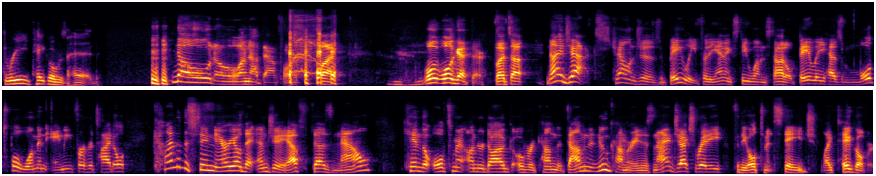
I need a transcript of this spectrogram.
three takeovers ahead. No, no, I'm not that far, but we'll we'll get there. But uh, Nia Jax challenges Bayley for the NXT Women's title. Bayley has multiple women aiming for her title, kind of the scenario that MJF does now. Can the ultimate underdog overcome the dominant newcomer? And is Nia Jax ready for the ultimate stage like Takeover?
